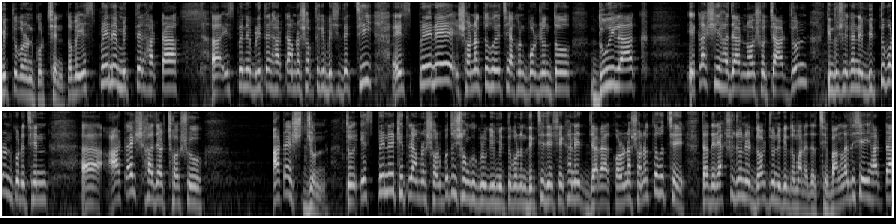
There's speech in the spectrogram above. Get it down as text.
মৃত্যুবরণ করছেন। তবে স্পেনে মৃত্যুর হারটা স্পেনে মৃতের হারটা আমরা সব থেকে বেশি দেখছি। স্পেনে শনাক্ত হয়েছে এখন পর্যন্ত দুই লাখ একাশি হাজার নশো চারজন কিন্তু সেখানে মৃত্যুবরণ করেছেন আটাইশ হাজার ছশো আঠাশ জন। তো স্পেনের ক্ষেত্রে আমরা সর্বোচ্চ সংখ্যক রোগী মৃত্যুবরণ দেখছি যে সেখানে যারা করোনা শনাক্ত হচ্ছে, তাদের একশো জনের দশ জনই কিন্তু মারা যাচ্ছে। বাংলাদেশে এই হারটা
